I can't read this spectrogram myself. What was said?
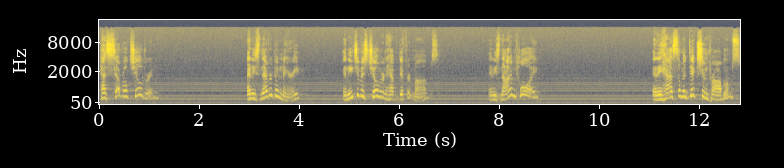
has several children, and he's never been married, and each of his children have different moms, and he's not employed, and he has some addiction problems.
